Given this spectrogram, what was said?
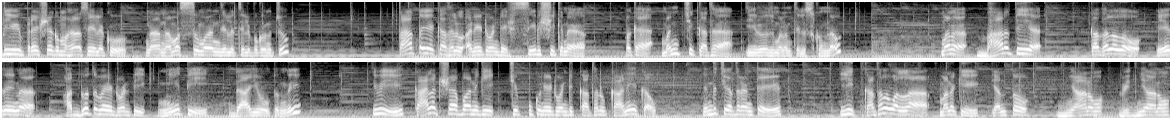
టీవీ ప్రేక్షక మహాశయులకు నా నమస్సు మాంజలు తెలుపుకొనుచు తాతయ్య కథలు అనేటువంటి శీర్షికన ఒక మంచి కథ ఈరోజు మనం తెలుసుకుందాం. మన భారతీయ కథలలో ఏదైనా అద్భుతమైనటువంటి నీతి దాగి ఉంటుంది. ఇవి కాలక్షేపానికి చెప్పుకునేటువంటి కథలు కానే కావు. ఎందుచేతనంటే ఈ కథల వల్ల మనకి ఎంతో జ్ఞానం విజ్ఞానం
